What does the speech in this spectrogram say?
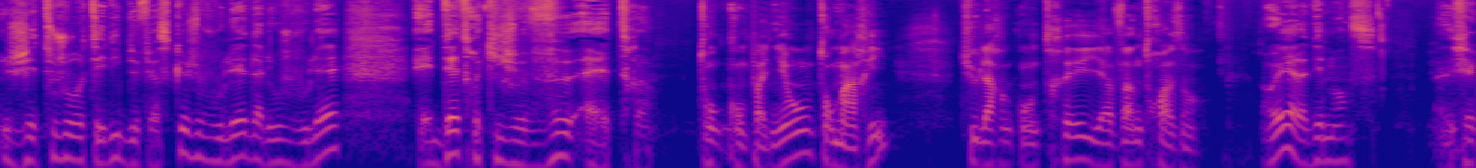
j'ai toujours été libre de faire ce que je voulais, d'aller où je voulais et d'être qui je veux être. Ton compagnon, ton mari, tu l'as rencontré il y a 23 ans. Oui, à la démence. J'ai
